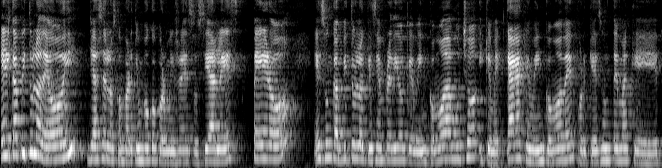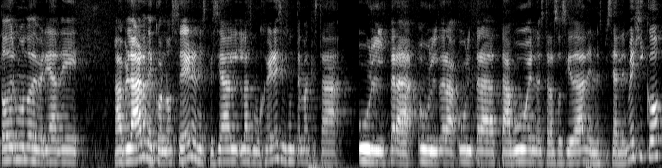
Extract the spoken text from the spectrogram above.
el capítulo de hoy ya se los compartí un poco por mis redes sociales, pero es un capítulo que siempre digo que me incomoda mucho y que me caga que me incomode porque es un tema que todo el mundo debería de hablar, de conocer, en especial las mujeres, y es un tema que está ultra, ultra, ultra tabú en nuestra sociedad, en especial en México.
